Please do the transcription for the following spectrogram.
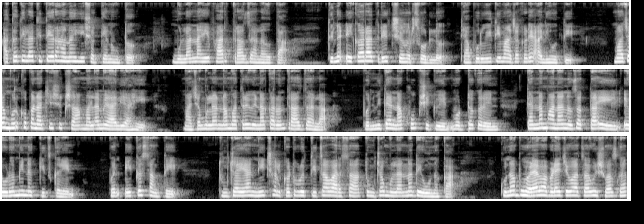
आता तिला तिथे राहणंही शक्य नव्हतं. मुलांनाही फार त्रास झाला होता. तिनं एका रात्रीत शहर सोडलं. त्यापूर्वी ती माझ्याकडे आली होती. माझ्या मूर्खपणाची शिक्षा मला मिळाली आहे. माझ्या मुलांना मात्र विनाकारण त्रास झाला. पण मी त्यांना खूप शिकवेन मोठं करेन. त्यांना मानानं जगता येईल एवढं मी नक्कीच करेन. पण एकच सांगते तुमच्या या नीच हलकट वृत्तीचा वारसा तुमच्या मुलांना देऊ नका. कुणा भोळ्या बाबड्या जीवाचा विश्वासघात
